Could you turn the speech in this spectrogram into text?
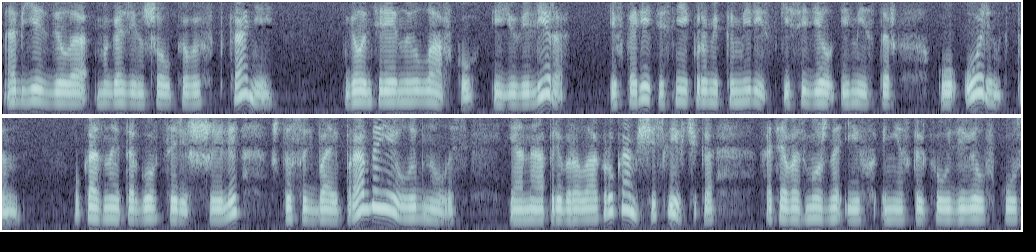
объездила магазин шелковых тканей, галантерейную лавку и ювелира, и в карете с ней, кроме камеристки, сидел и мистер У. Орингтон, указанные торговцы решили, что судьба и правда ей улыбнулась, и она прибрала к рукам счастливчика, хотя, возможно, их несколько удивил вкус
